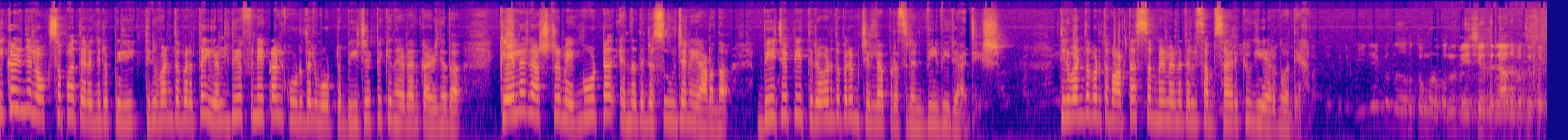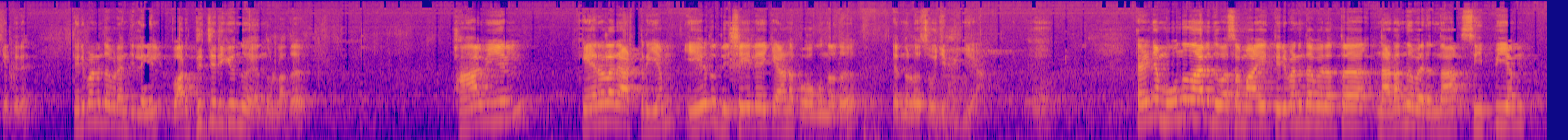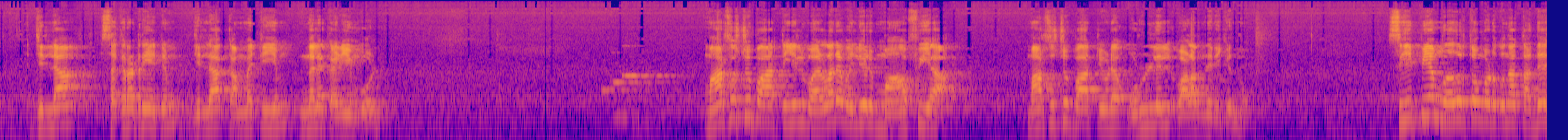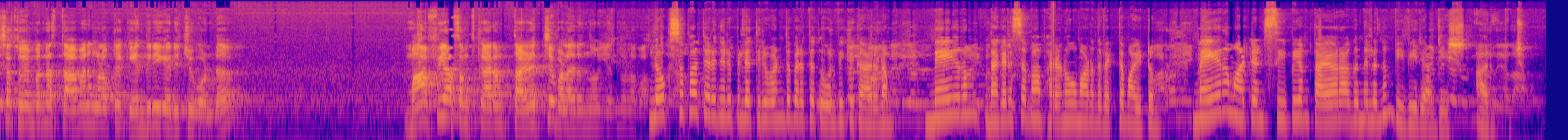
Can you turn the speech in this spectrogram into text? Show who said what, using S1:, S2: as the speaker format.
S1: ഇക്കഴിഞ്ഞ ലോക്സഭാ തെരഞ്ഞെടുപ്പിൽ തിരുവനന്തപുരത്ത് എൽ ഡി എഫിനേക്കാൾ കൂടുതൽ വോട്ട് ബി ജെ പിക്ക് നേടാൻ കഴിഞ്ഞത് കേരള രാഷ്ട്രീയം എങ്ങോട്ട് എന്നതിന്റെ സൂചനയാണെന്ന് ബി ജെ പി തിരുവനന്തപുരം ജില്ലാ പ്രസിഡന്റ് വി വി രാജേഷ് തിരുവനന്തപുരത്ത് വാർത്താ സമ്മേളനത്തിൽ സംസാരിക്കുകയായിരുന്നു അദ്ദേഹം
S2: നേതൃത്വം കൊടുക്കുന്ന ദേശീയ ജനാധിപത്യ സഖ്യത്തിന് തിരുവനന്തപുരം ജില്ലയിൽ വർദ്ധിച്ചിരിക്കുന്നു എന്നുള്ളത് ഭാവിയിൽ കേരള രാഷ്ട്രീയം ഏതു ദിശയിലേക്കാണ് പോകുന്നത് എന്നുള്ളത് സൂചിപ്പിക്കുകയാണ് കഴിഞ്ഞ മൂന്ന് നാല് ദിവസമായി തിരുവനന്തപുരത്ത് നടന്നു വരുന്ന സി പി എം ജില്ലാ സെക്രട്ടേറിയറ്റും ജില്ലാ കമ്മിറ്റിയും ഇന്നലെ കഴിയുമ്പോൾ മാർക്സിസ്റ്റ് പാർട്ടിയിൽ വളരെ വലിയൊരു മാഫിയ മാർക്സിസ്റ്റ് പാർട്ടിയുടെ ഉള്ളിൽ വളർന്നിരിക്കുന്നു സി പി എം നേതൃത്വം കൊടുക്കുന്ന തദ്ദേശ സ്വയംഭരണ സ്ഥാപനങ്ങളൊക്കെ കേന്ദ്രീകരിച്ചുകൊണ്ട് മാഫിയ സംസ്കാരം തഴച്ചു വളരുന്നു
S1: എന്നുള്ള ലോക്സഭാ തെരഞ്ഞെടുപ്പിലെ തിരുവനന്തപുരത്തെ തോൽവിക്ക് കാരണം മേയറും നഗരസഭാ ഭരണവുമാണെന്ന് വ്യക്തമായിട്ടും മേയറെ മാറ്റാൻ സി പി എം തയ്യാറാകുന്നില്ലെന്നും വി വി രാജേഷ് ആരോപിച്ചു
